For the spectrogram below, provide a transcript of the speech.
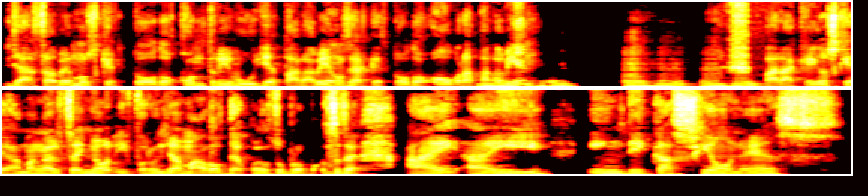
ya sabemos que todo contribuye para bien, o sea, que todo obra para bien. Para aquellos que aman al Señor y fueron llamados de acuerdo a su propósito. sea, hay ahí indicaciones,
